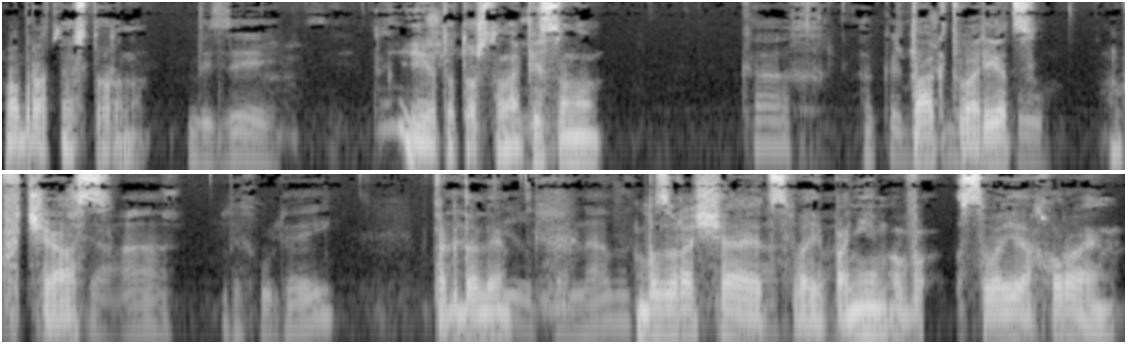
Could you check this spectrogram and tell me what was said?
в обратную сторону. И это то, что написано. Так Творец в час и так далее. Возвращает свои по ним в свои Ахураем,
